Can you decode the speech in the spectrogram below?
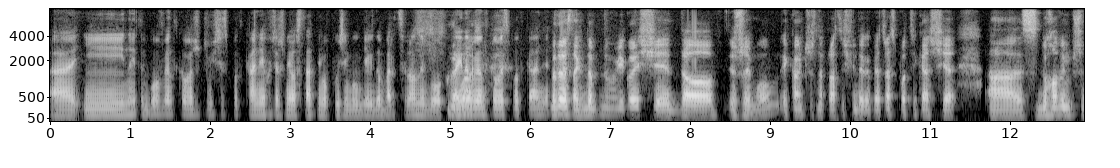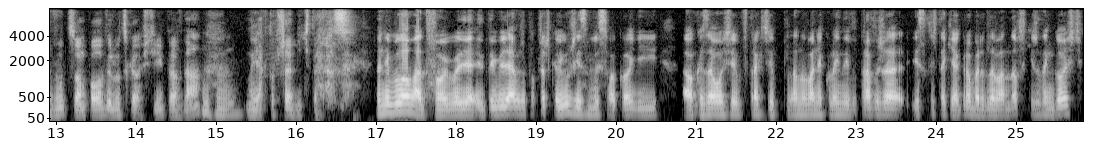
E, I, no i to było wyjątkowe rzeczywiście spotkanie, chociaż nie ostatnie, bo później był bieg do Barcelony, było kolejne właśnie. wyjątkowe spotkanie. No to jest tak, do- dobiegłeś się do Rzymu, kończysz na placu Świętego Piotra, spotykasz się z duchowym przywódcą połowy ludzkości, prawda? Mhm. No jak to przebić teraz? No nie było łatwo, bo ja tak wiedziałem, że poprzeczka już jest wysoko i okazało się w trakcie planowania kolejnej wyprawy, że jest ktoś taki jak Robert Lewandowski, że ten gość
